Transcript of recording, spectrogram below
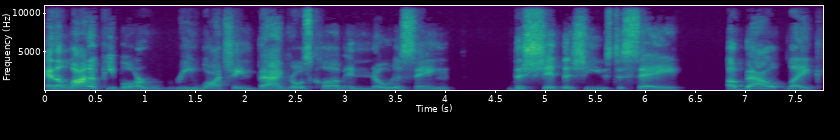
and a lot of people are rewatching Bad Girls Club and noticing the shit that she used to say about like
